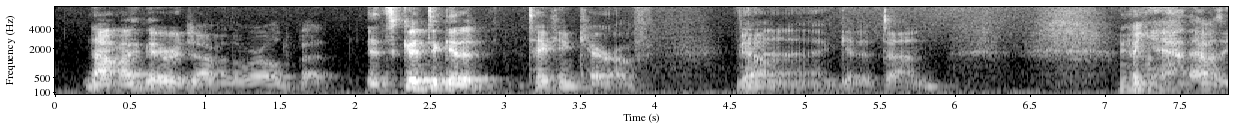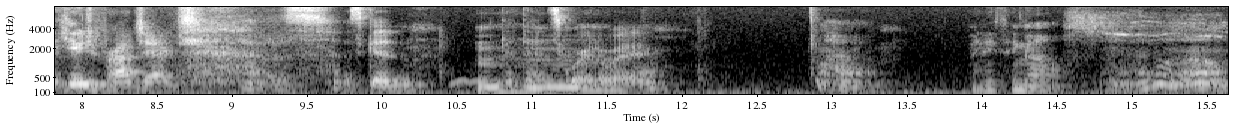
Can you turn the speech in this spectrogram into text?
not my favorite job in the world, but it's good to get it taken care of. Yeah. Get it done. But yeah, that was a huge project. That was it was good. Get Mhm. that squared away. Uh, Anything else? I don't know.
